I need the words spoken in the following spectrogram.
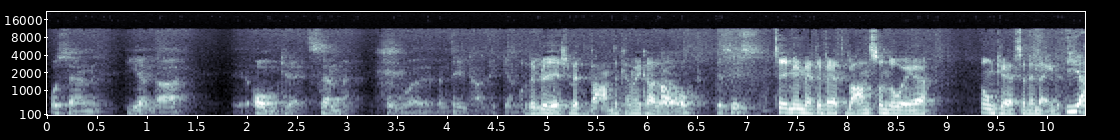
och sen hela eh, omkretsen på eh, ventiltallriken. Och det blir som ett band kan vi kalla det. Ja, precis. 10 mm brett band som då är omkretsen i längd. Ja,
